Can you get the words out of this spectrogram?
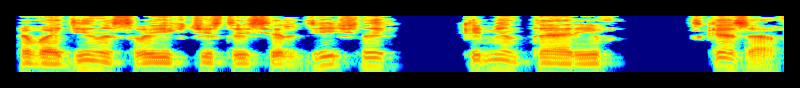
в один из своих чистосердечных комментариев, сказав,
